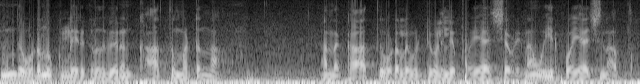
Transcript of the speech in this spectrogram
இந்த உடலுக்குள்ளே இருக்கிறது வெறும் காற்று மட்டும்தான். அந்த காற்று உடலை விட்டு வெளியில் போயாச்சு அப்படின்னா உயிர் போயாச்சுன்னு அர்த்தம்.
